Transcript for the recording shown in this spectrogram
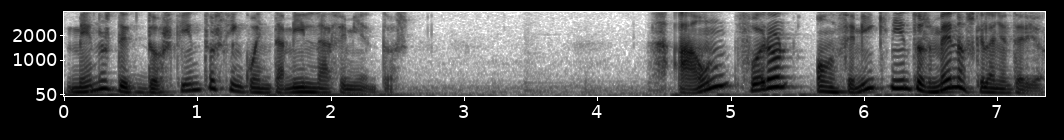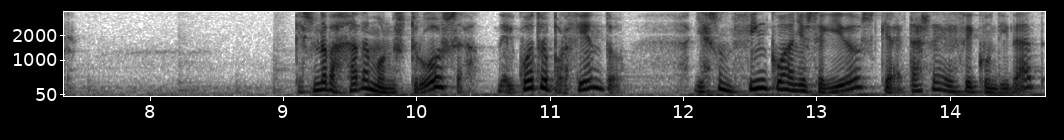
menos de 250.000 nacimientos. Aún fueron 11.500 menos que el año anterior. Que es una bajada monstruosa, del 4%. Ya son 5 años seguidos que la tasa de fecundidad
